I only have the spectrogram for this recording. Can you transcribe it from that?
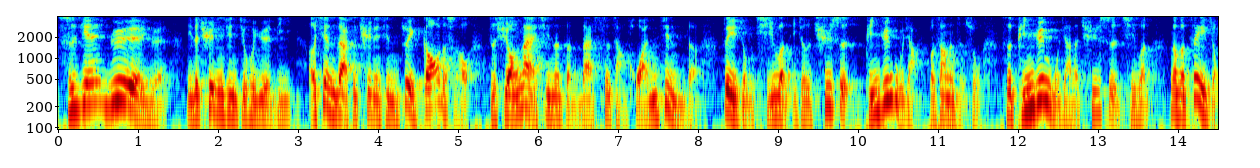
时间越远，你的确定性就会越低。而现在是确定性最高的时候，只需要耐心的等待市场环境的这种企稳，也就是趋势平均股价不上的指数，是平均股价的趋势企稳。那么这种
